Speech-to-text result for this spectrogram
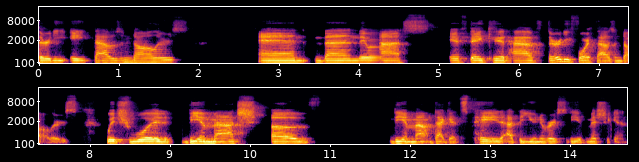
$38000 and then they were asked if they could have $34000 which would be a match of the amount that gets paid at the university of michigan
